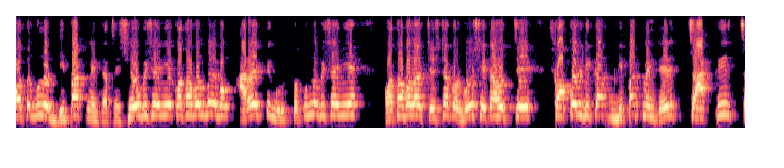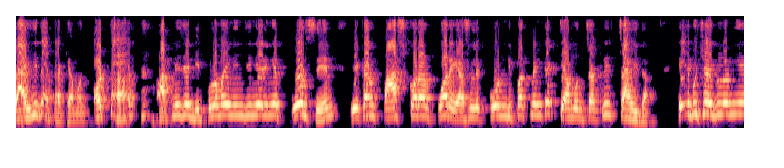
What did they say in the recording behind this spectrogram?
কতগুলো ডিপার্টমেন্ট আছে, সেও বিষয় নিয়ে কথা বলব এবং আরও একটি গুরুত্বপূর্ণ বিষয় নিয়ে কথা বলার চেষ্টা করব, সেটা হচ্ছে সকল ডিপার্টমেন্টের চাকরির চাহিদাটা কেমন? অর্থাৎ আপনি যে ডিপ্লোমা ইন ইঞ্জিনিয়ারিং এ পড়ছেন, এখান পাশ করার পরে আসলে কোন ডিপার্টমেন্টে কেমন চাকরির চাহিদা? এই বিষয়গুলো নিয়ে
